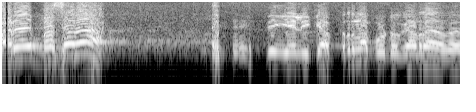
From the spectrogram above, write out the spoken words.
अरे बसा ना. ते हेलिकॉप्टर ना फोटो काढ रहा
